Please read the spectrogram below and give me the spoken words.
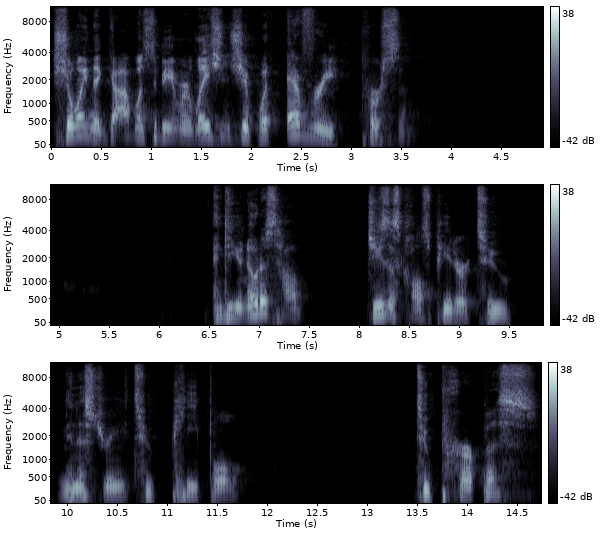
showing that God wants to be in relationship with every person. And do you notice how Jesus calls Peter to ministry, to people, to purpose,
